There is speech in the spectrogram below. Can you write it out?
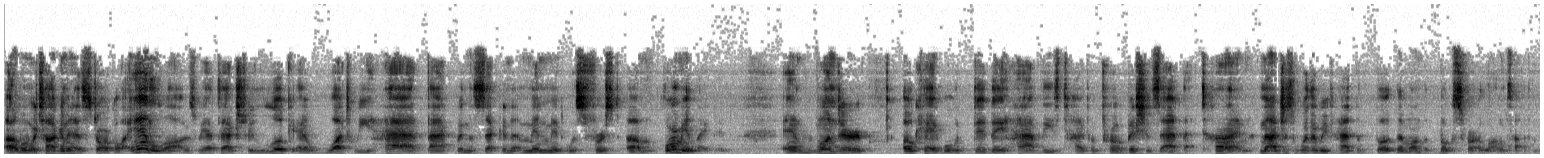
Uh, when we're talking about historical analogs, we have to actually look at what we had back when the Second Amendment was first um, formulated, and wonder okay, well, did they have these type of prohibitions at that time? Not just whether we've had the book, them on the books for a long time.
